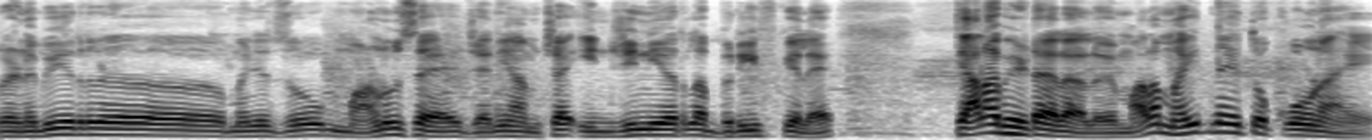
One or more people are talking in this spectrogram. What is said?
रणबीर अं, म्हणजे जो माणूस आहे ज्यांनी आमच्या इंजिनियरला ब्रीफ केलं आहे त्याला भेटायला आलो आहे मला माहीत नाही तो कोण आहे.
